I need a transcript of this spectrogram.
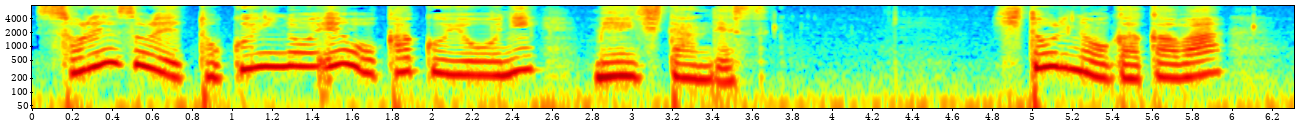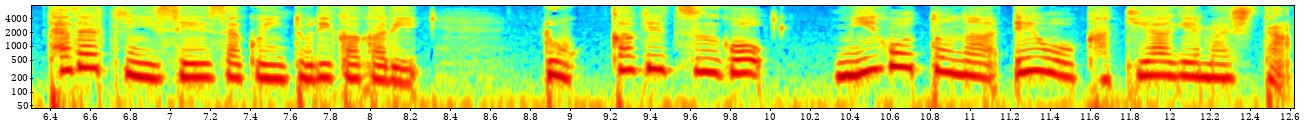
それぞれ得意の絵を描くように命じたんです。一人の画家は直ちに制作に取り掛かり、6ヶ月後、見事な絵を描き上げました。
